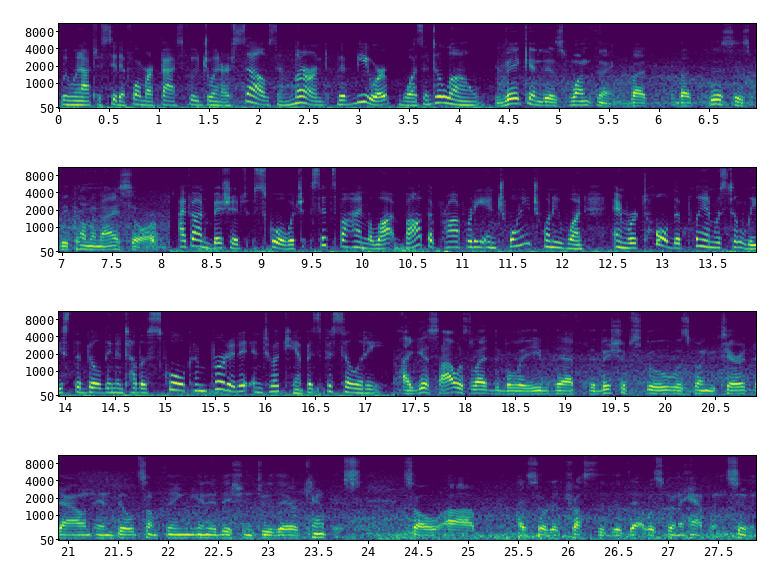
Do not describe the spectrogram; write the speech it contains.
We went out to see the former fast food joint ourselves and learned the viewer wasn't alone. Vacant is one thing, but, but this has become an eyesore. I found Bishop's School, which sits behind the lot, bought the property in 2021 and were told the plan was to lease the building until the school converted it into a campus facility. I guess I was led to believe that the Bishop School was going to tear it down and build something in addition to their campus. So uh, I sort of trusted that that was going to happen soon.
